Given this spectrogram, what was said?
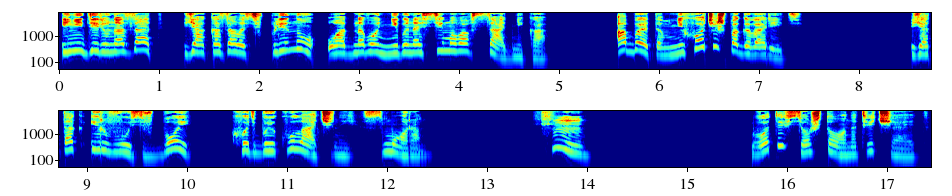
И неделю назад я оказалась в плену у одного невыносимого всадника. Об этом не хочешь поговорить?» Я так и рвусь в бой, хоть бы и кулачный, с мором. «Хм, вот и все, что он отвечает.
